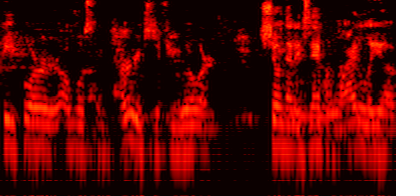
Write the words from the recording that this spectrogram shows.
People are almost encouraged, if you will, or shown that example widely of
